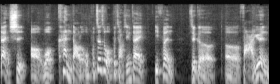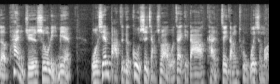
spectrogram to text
但是哦，我看到了，我不这是我不小心在一份这个呃法院的判决书里面，我先把这个故事讲出来，我再给大家看这张图，为什么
